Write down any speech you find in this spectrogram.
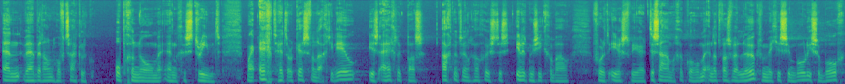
En we hebben dan hoofdzakelijk opgenomen en gestreamd. Maar echt, het orkest van de 18e eeuw is eigenlijk pas 28 augustus in het muziekgebouw voor het eerst weer te samengekomen. En dat was wel leuk, een beetje symbolische boog.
